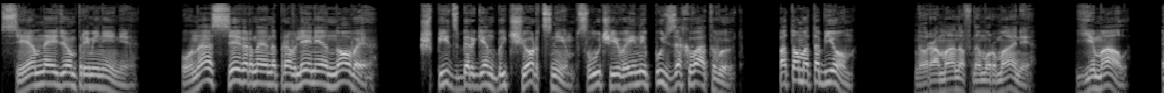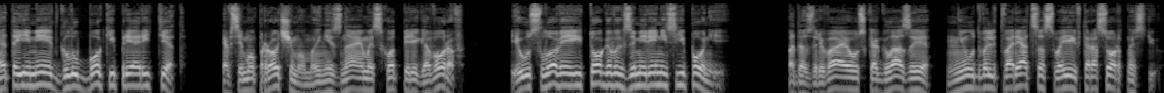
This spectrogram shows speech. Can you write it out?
Всем найдем применение. У нас северное направление новое, Шпицберген быть черт с ним, в случае войны пусть захватывают, потом отобьем. Но Романов на Мурмане, Ямал, это имеет глубокий приоритет, Ко всему прочему, мы не знаем исход переговоров и условия итоговых замерений с Японией. Подозреваю, узкоглазые не удовлетворятся своей второсортностью,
